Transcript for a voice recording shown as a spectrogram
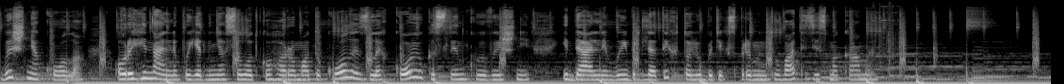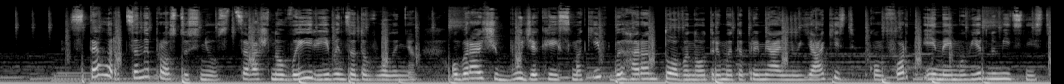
Вишня кола оригінальне поєднання солодкого аромату коли з легкою кислинкою вишні. Ідеальний вибір для тих, хто любить експериментувати зі смаками. Стеллар це не просто снюс, це ваш новий рівень задоволення. Обираючи будь-який смаків, ви гарантовано отримаєте преміальну якість, комфорт і неймовірну міцність.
